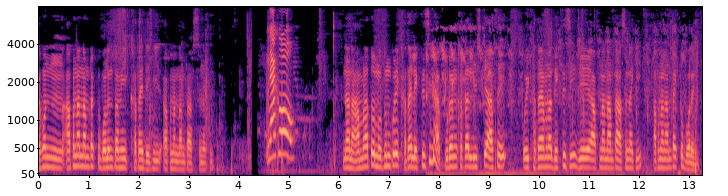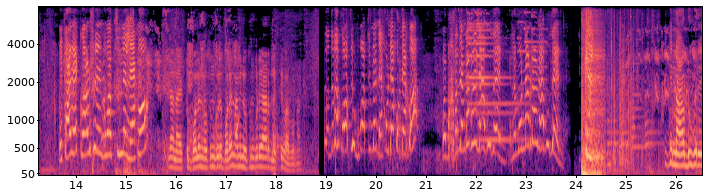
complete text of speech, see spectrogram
এখন আপনার নামটা একটু বলেন তো আমি খাতায় দেখি আপনার নামটা আসছে নাকি। দেখো। না না আমরা তো নতুন করে খাতায় লিখতেছি না পুরান খাতার লিস্টে আছে ওই খাতায় আমরা দেখতেছি যে আপনার নামটা আছে নাকি। আপনার নামটা একটু বলেন। ওই কাজে কম শুনে লেখো। না না একটু বলেন নতুন করে বলেন আমি নতুন করে আর লিখতে পারব না। কি না ডুবে রে?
